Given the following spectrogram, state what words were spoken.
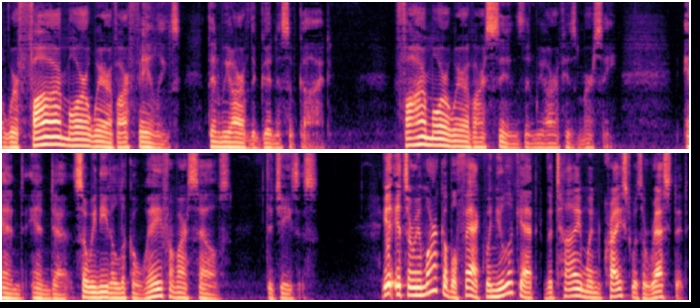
uh, we're far more aware of our failings than we are of the goodness of God. Far more aware of our sins than we are of His mercy. And, and uh, so we need to look away from ourselves to Jesus. It, it's a remarkable fact when you look at the time when Christ was arrested,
